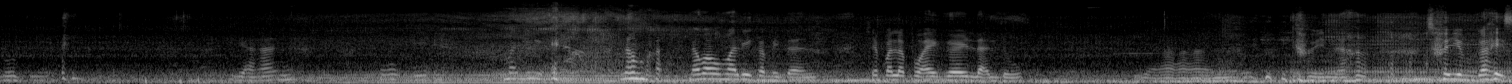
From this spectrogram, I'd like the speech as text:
Ruby. Yan. Ruby. Mali. Namamali kami din. Siya pala po ay girl lalo. Yan. Kami na. So yun guys.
